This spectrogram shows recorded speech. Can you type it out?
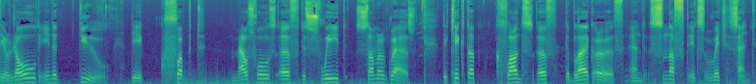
They rolled in the dew. They cropped mouthfuls of the sweet summer grass. They kicked up clods of the black earth and snuffed its rich scent.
